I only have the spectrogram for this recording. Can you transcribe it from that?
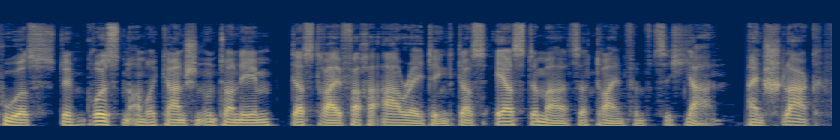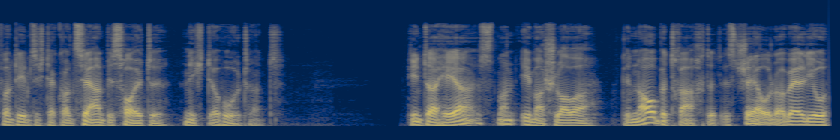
Poor's, dem größten amerikanischen Unternehmen, das dreifache A-Rating, das erste Mal seit 53 Jahren. Ein Schlag, von dem sich der Konzern bis heute nicht erholt hat. Hinterher ist man immer schlauer. Genau betrachtet ist Shareholder Value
